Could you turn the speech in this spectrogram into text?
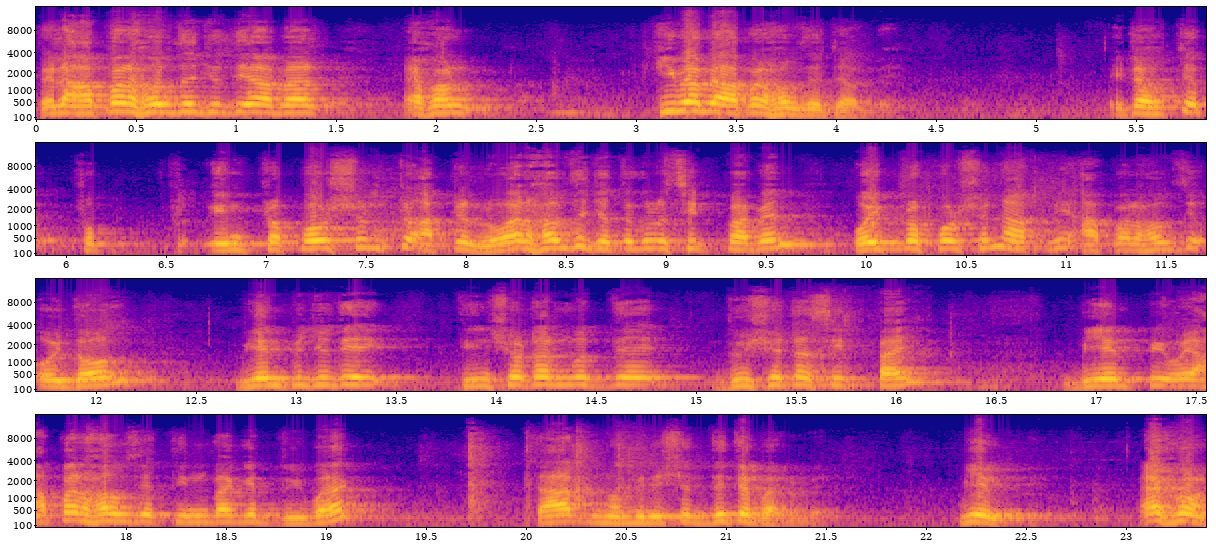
তাহলে আপার হাউসে যদি আবার, এখন কীভাবে আপার হাউসে যাবে? এটা হচ্ছে ইন প্রপোর্শন টু আপনি লোয়ার হাউসে যতগুলো সিট পাবেন, ওই প্রপোর্শনে আপনি আপার হাউসে ওই দল বিএনপি যদি তিনশোটার মধ্যে দুইশোটা সিট পায়। বিএনপি ওই আপার হাউসে তিন ভাগের দুই ভাগ তার নমিনেশন দিতে পারবে বিএনপি এখন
